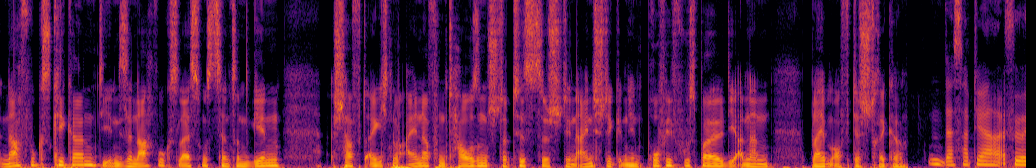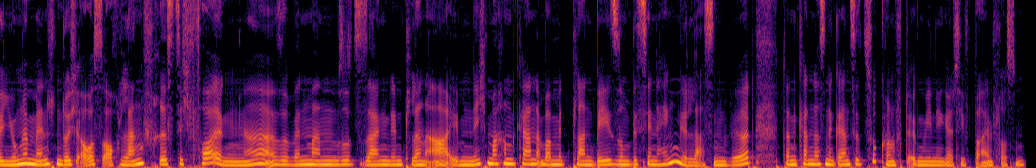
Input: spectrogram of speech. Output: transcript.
Nachwuchskickern, die in diese Nachwuchsleistungszentren gehen, schafft eigentlich nur einer von tausend statistisch den Einstieg in den Profifußball. Die anderen bleiben auf der Strecke. Das hat ja für junge Menschen durchaus auch langfristig Folgen. Ne? Also wenn man sozusagen den Plan A eben nicht machen kann, aber mit Plan B so ein bisschen hängen gelassen wird, dann kann das eine ganze Zukunft irgendwie negativ beeinflussen.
